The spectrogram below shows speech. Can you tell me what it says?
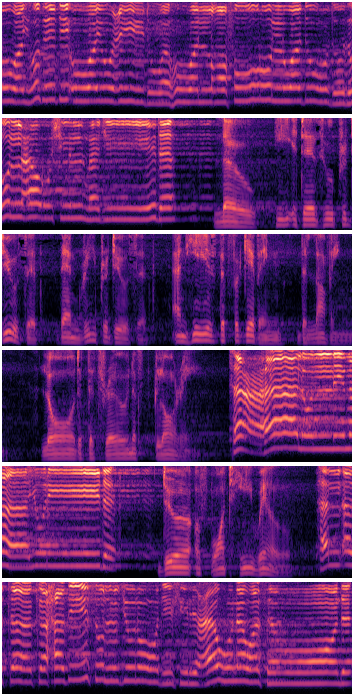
هو يبدئ ويعيد وهو الغفور الودود ذو العرش المجيد Lo, he it is who produceth, then reproduceth, and he is the forgiving, the loving, Lord of the throne of glory, فعال لما يريد doer of what he will. هل أتاك حديث الجنود فرعون وثمود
